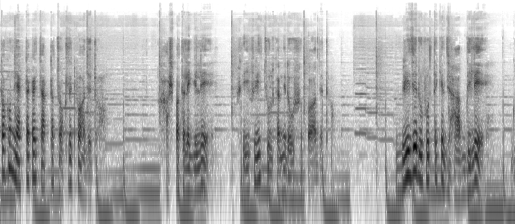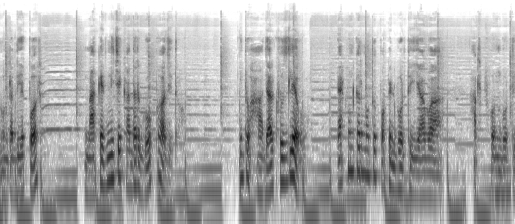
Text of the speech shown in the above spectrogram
তখন এক টাকায় চারটা চকলেট পাওয়া যেত। হাসপাতালে গেলে ফ্রি ফ্রি চুলকানির ঔষধ পাওয়া যেত। ব্রিজের উপর থেকে ঝাঁপ দিলে ঘণ্টা দুয়েক পর নাকের নিচে কাদার গোপ পাওয়া যেত। কিন্তু হাজার খুঁজলেও এখনকার মতো পকেট ভর্তি ইয়াবা আর ফোন ভর্তি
